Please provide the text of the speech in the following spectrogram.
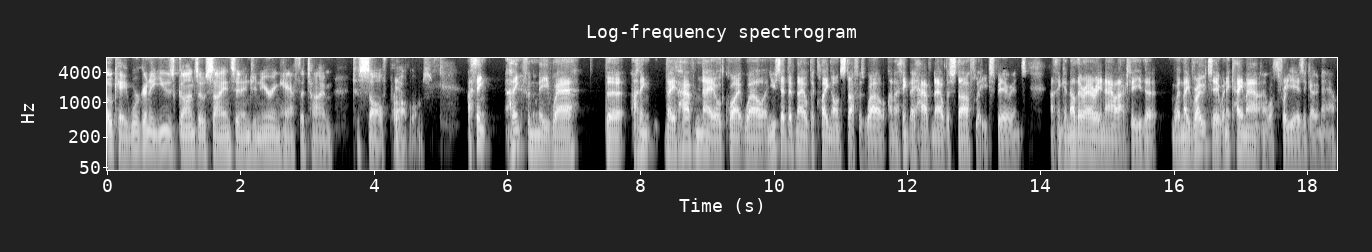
okay we're going to use gonzo science and engineering half the time to solve problems. Yeah. i think i think for me where the i think they have nailed quite well and you said they've nailed the klingon stuff as well and i think they have nailed the starfleet experience. I think another area now actually that when they wrote it when it came out what three years ago now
